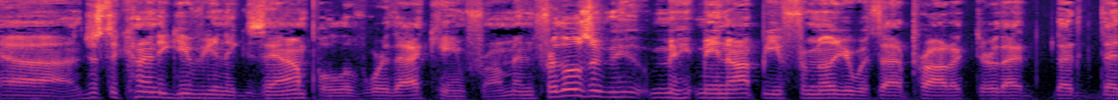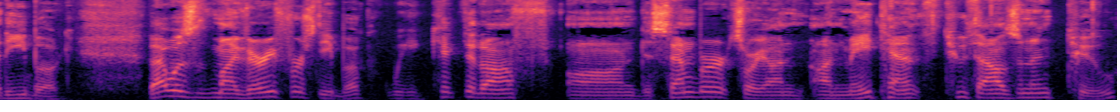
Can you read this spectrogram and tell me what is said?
uh, just to kind of give you an example of where that came from, and for those of you who may, not be familiar with that product or that, that that ebook, that was my very first ebook. We kicked it off on December, sorry, on on May tenth, two thousand and two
